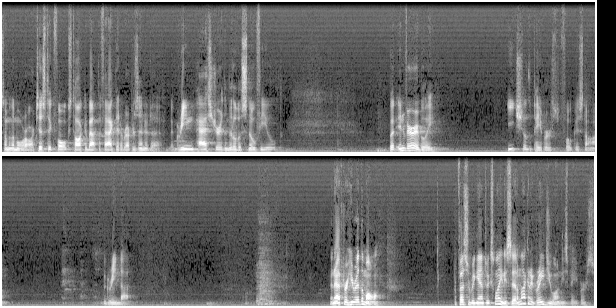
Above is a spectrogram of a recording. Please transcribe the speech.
Some of the more artistic folks talked about the fact that it represented a, a green pasture in the middle of a snowfield. But invariably, each of the papers focused on the green dot. And after he read them all, the professor began to explain. He said, I'm not going to grade you on these papers.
